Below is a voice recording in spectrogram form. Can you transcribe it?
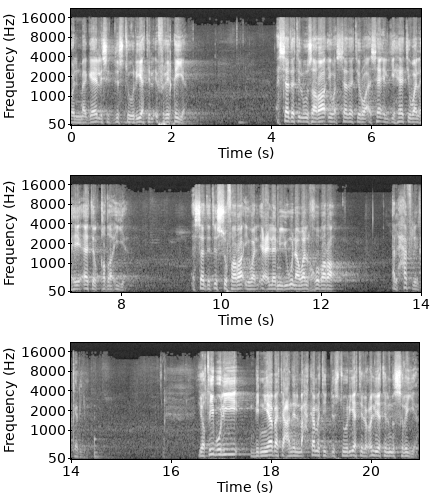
والمجالس الدستورية الإفريقية. السادة الوزراء والسادة رؤساء الجهات والهيئات القضائية. السادة السفراء والإعلاميون والخبراء الحفل الكريم. يطيب لي بالنيابة عن المحكمة الدستورية العليا المصرية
